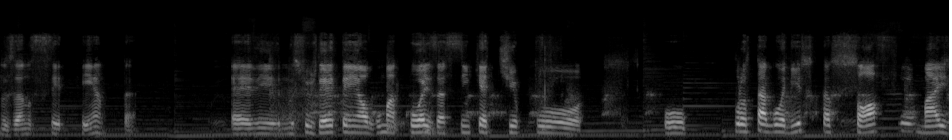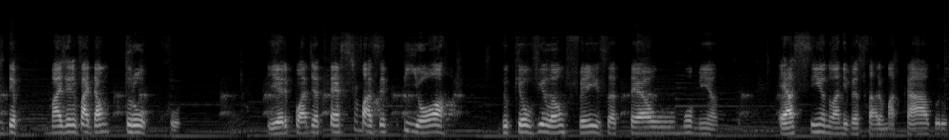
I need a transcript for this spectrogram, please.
nos anos 70, ele, nos filmes dele tem alguma coisa assim que é tipo o protagonista sofre, mas, de, mas ele vai dar um troco. E ele pode até se fazer pior do que o vilão fez até o momento. É assim no Aniversário Macabro,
